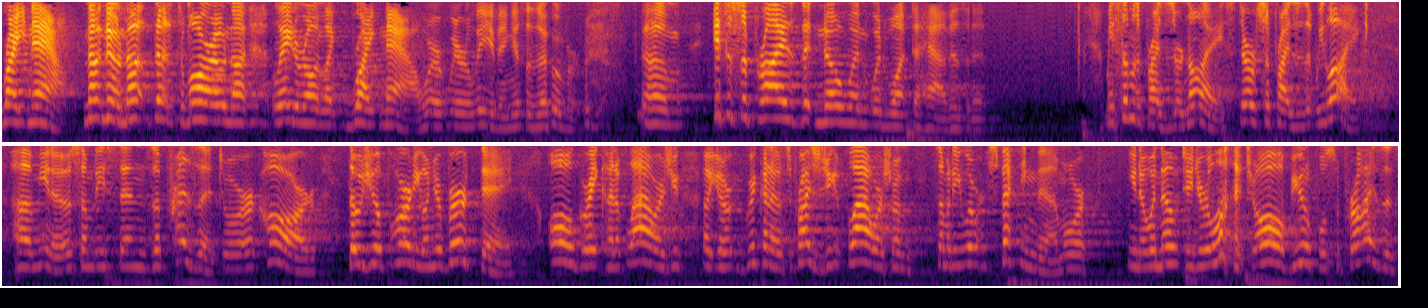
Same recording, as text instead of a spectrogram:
right now. Not, no, not tomorrow, not later on, like right now. We're, we're leaving. This is over. Um, it's a surprise that no one would want to have, isn't it? I mean, some surprises are nice. There are surprises that we like um, you know, somebody sends a present or a card, throws you a party on your birthday. All great kind of flowers. You, uh, your great kind of surprises. You get flowers from somebody you weren't expecting them, or you know, a note in your lunch. All beautiful surprises.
